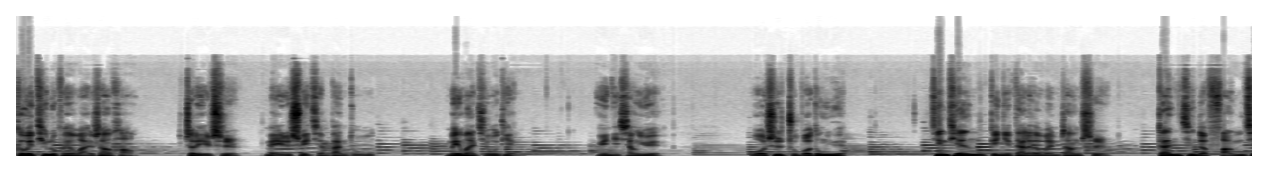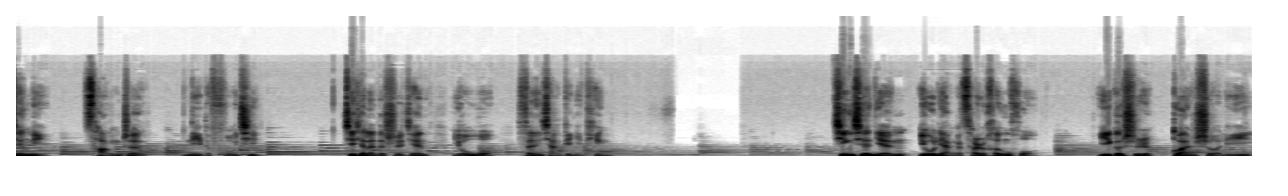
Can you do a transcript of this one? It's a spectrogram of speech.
各位听众朋友，晚上好，这里是每日睡前伴读，每晚九点与你相约，我是主播东月。今天给你带来的文章是：干净的房间里藏着你的福气。接下来的时间由我分享给你听。近些年有两个词儿很火，一个是断舍离，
